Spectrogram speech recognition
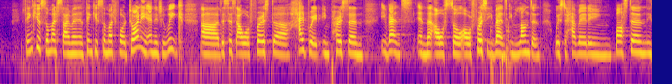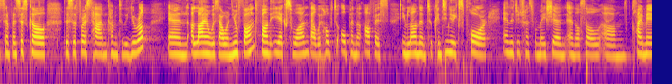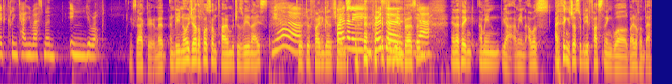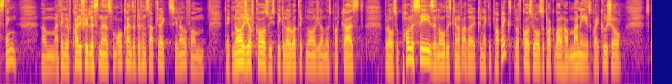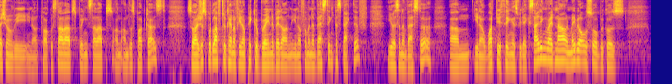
Thank you so much, Simon, and thank you so much for joining Energy Week. Uh, this is our first uh, hybrid in-person event, and also our first event in London. We used to have it in Boston, in San Francisco. This is the first time coming to the Europe, and align with our new fund, Fund EX1, that we hope to open an office in London to continue explore energy transformation and also um, climate clean tech investment in Europe. Exactly, and that, and we know each other for some time, which is really nice. Yeah. To, to finally get a chance. Finally in person. in person. Yeah. And I think, I mean, yeah, I mean, I was, I think it's just a really fascinating world, right, of investing. Um, I think we have quite a few listeners from all kinds of different subjects, you know, from technology, of course. We speak a lot about technology on this podcast, but also policies and all these kind of other connected topics. But of course, we also talk about how money is quite crucial, especially when we, you know, talk with startups, bring startups on, on this podcast. So I just would love to kind of, you know, pick your brain a bit on, you know, from an investing perspective, you as an investor, um, you know, what do you think is really exciting right now? And maybe also because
